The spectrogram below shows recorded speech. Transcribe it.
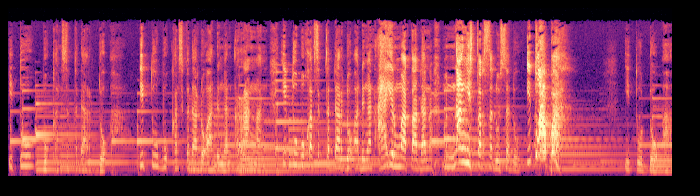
itu bukan sekedar doa. Itu bukan sekedar doa dengan erangan. Itu bukan sekedar doa dengan air mata dan menangis terseduh-seduh. Itu apa? Itu doa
